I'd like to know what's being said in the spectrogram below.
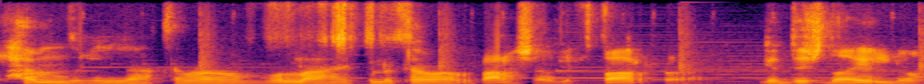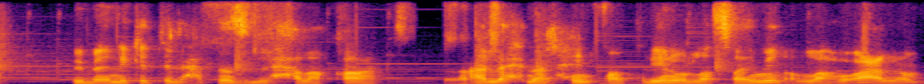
الحمد لله تمام والله كله تمام. ما بعرفش أنا الإفطار قديش ضايل له؟ بما إنك انت اللي حتنزل الحلقات هل إحنا الحين فاطرين ولا صايمين؟ الله أعلم.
